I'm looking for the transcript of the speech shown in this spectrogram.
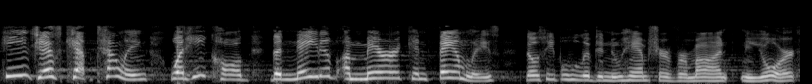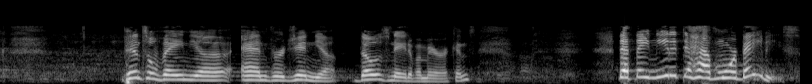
he just kept telling what he called the Native American families, those people who lived in New Hampshire, Vermont, New York, Pennsylvania, and Virginia, those Native Americans, that they needed to have more babies.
